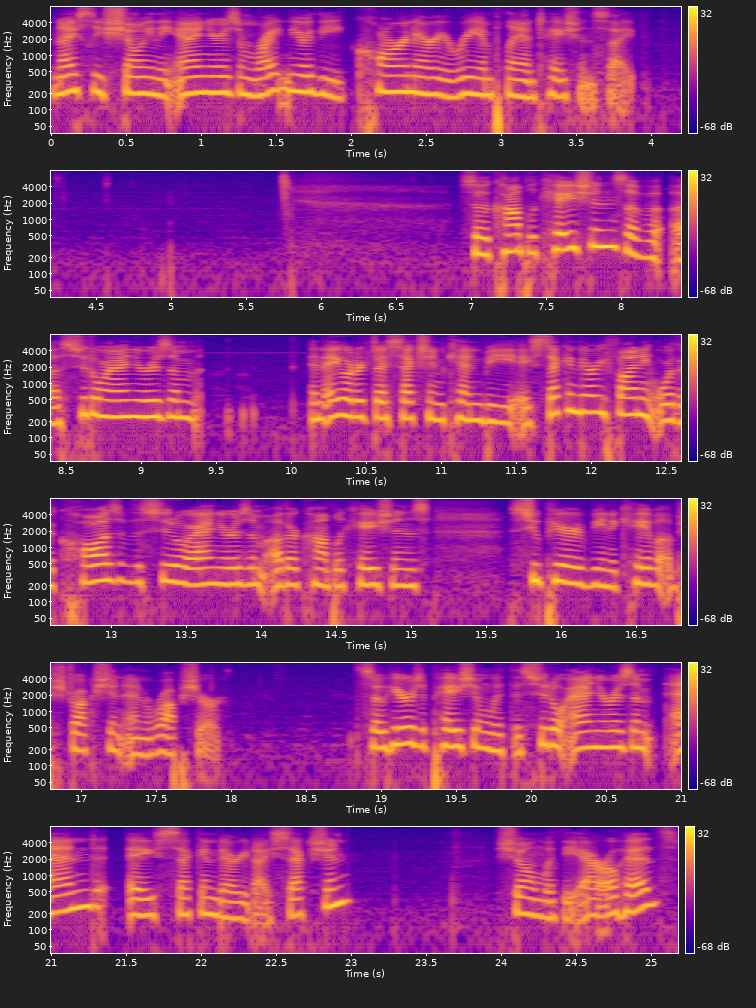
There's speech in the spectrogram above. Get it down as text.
nicely showing the aneurysm right near the coronary reimplantation site. So the complications of a, a pseudoaneurysm, an aortic dissection can be a secondary finding or the cause of the pseudoaneurysm. Other complications, superior vena cava obstruction and rupture. So here's a patient with the pseudoaneurysm and a secondary dissection, shown with the arrowheads.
